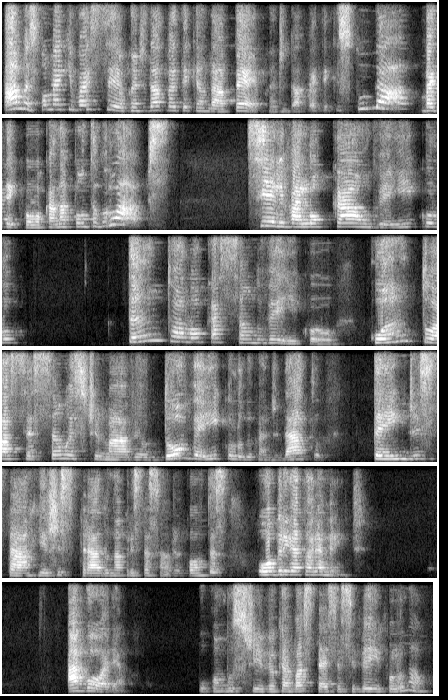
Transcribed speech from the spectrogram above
Ah, mas como é que vai ser? O candidato vai ter que andar a pé? O candidato vai ter que estudar, vai ter que colocar na ponta do lápis. Se ele vai locar um veículo, tanto a locação do veículo quanto a sessão estimável do veículo do candidato tem de estar registrado na prestação de contas obrigatoriamente. Agora, o combustível que abastece esse veículo, não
